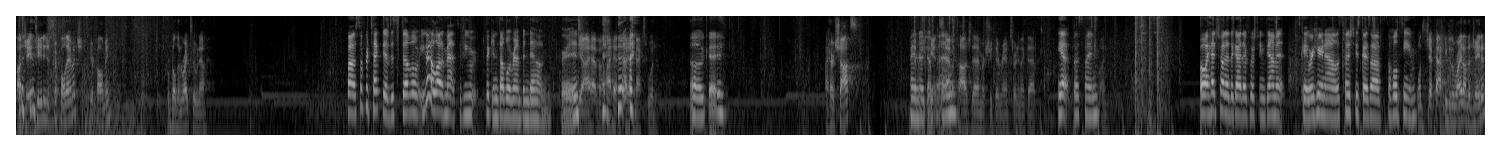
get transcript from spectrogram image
Uh, Jaden just took fall damage. Here, follow me. We're building right to him now. Wow, so protective. This double. You got a lot of mats if you freaking double ramping down, Courage. Yeah, I have. Uh, I had. I had max wood. Oh, okay. I heard shots. I have no you jump can't pad. sabotage them or shoot their ramps or anything like that. Yeah, that's fine. Fine. Oh, I headshotted the guy they're pushing. Damn it. Okay, we're here now. Let's finish these guys off. The whole team. One's jetpacking to the right onto Jaden.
